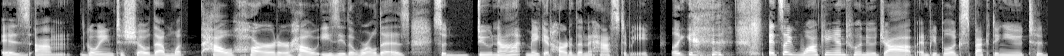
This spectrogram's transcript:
is um, going to show them what how hard or how easy the world is. So do not make it harder than it has to be like it's like walking into a new job and people expecting you to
